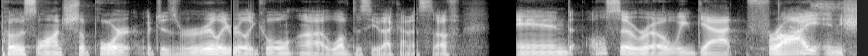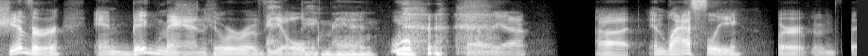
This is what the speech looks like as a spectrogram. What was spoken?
post launch support, which is really, really cool. Uh, love to see that kind of stuff. And also, Ro, we got Frye and Shiver and Big Man who were revealed. Big man. Hell yeah. Uh, and lastly, or uh,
